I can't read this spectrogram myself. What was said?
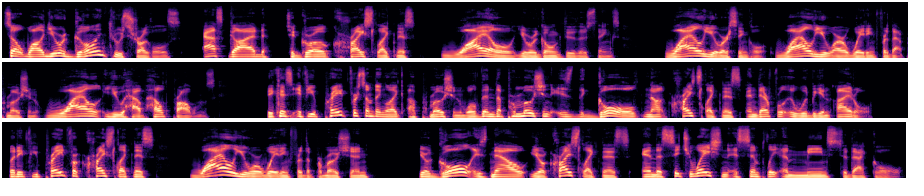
So while you're going through struggles, ask God to grow Christ likeness while you are going through those things, while you are single, while you are waiting for that promotion, while you have health problems. Because if you prayed for something like a promotion, well, then the promotion is the goal, not Christ likeness, and therefore it would be an idol. But if you prayed for Christ likeness while you were waiting for the promotion, your goal is now your Christlikeness, and the situation is simply a means to that goal.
